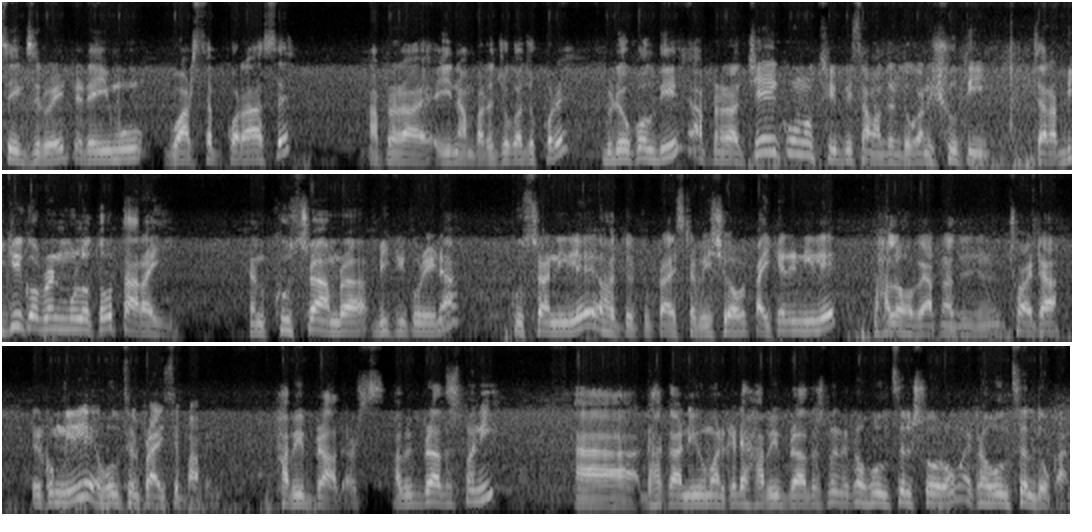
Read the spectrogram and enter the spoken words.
সিক্স জিরো এইট এটা ইমো হোয়াটসঅ্যাপ করা আছে। আপনারা এই নাম্বারে যোগাযোগ করে ভিডিও কল দিয়ে আপনারা যে কোনো থ্রি পিস আমাদের দোকানে সুতি যারা বিক্রি করবেন মূলত তারাই। কারণ খুচরা আমরা বিক্রি করি না। খুচরা নিলে হয়তো একটু প্রাইসটা বেশি হবে, পাইকারি নিলে ভালো হবে আপনাদের জন্য। ছয়টা এরকম নিলে হোলসেল প্রাইসে পাবেন। হাবিব ব্রাদার্স হাবিব ব্রাদার্স মানে ঢাকা নিউ মার্কেটে হাবিব ব্রাদার্স মানে একটা হোলসেল শোরুম একটা হোলসেল দোকান।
